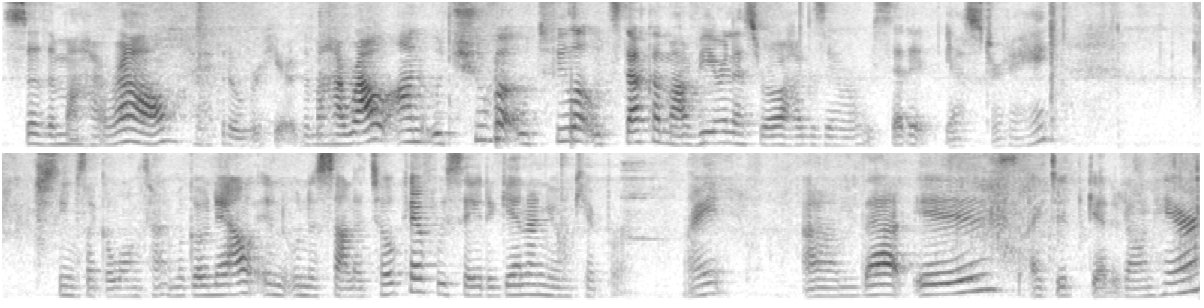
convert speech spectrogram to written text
So the Maharal, I have it over here. The Maharal on Utshuva, Utfila, Utstaka, Ma'avirin, Esroa, Hagzera. We said it yesterday, which seems like a long time ago now. In Unasana Tokef, we say it again on Yom Kippur, right? Um, that is, I did get it on here.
